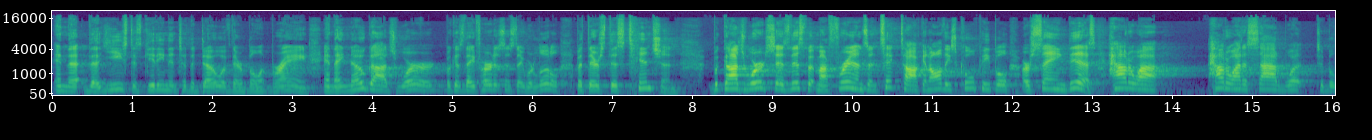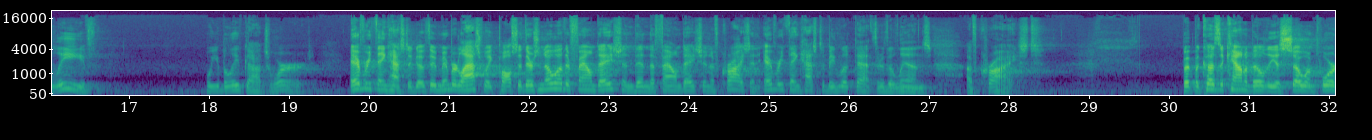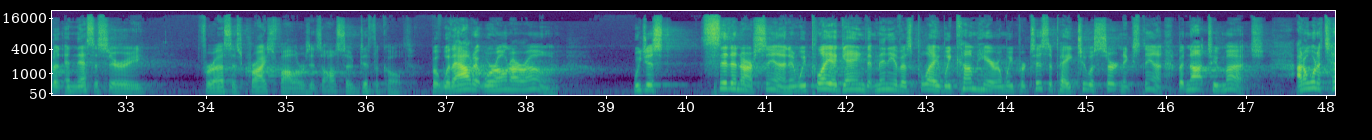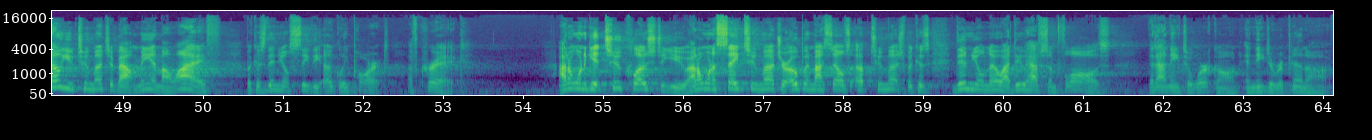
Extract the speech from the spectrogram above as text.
And the, the yeast is getting into the dough of their brain. And they know God's word because they've heard it since they were little, but there's this tension. But God's word says this, but my friends and TikTok and all these cool people are saying this. How do I how do I decide what to believe? Well, you believe God's word. Everything has to go through. Remember last week, Paul said there's no other foundation than the foundation of Christ, and everything has to be looked at through the lens of Christ. But because accountability is so important and necessary for us as Christ followers, it's also difficult. But without it, we're on our own. We just sit in our sin and we play a game that many of us play. We come here and we participate to a certain extent, but not too much. I don't want to tell you too much about me and my life because then you'll see the ugly part of Craig. I don't want to get too close to you. I don't want to say too much or open myself up too much because then you'll know I do have some flaws that I need to work on and need to repent of.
